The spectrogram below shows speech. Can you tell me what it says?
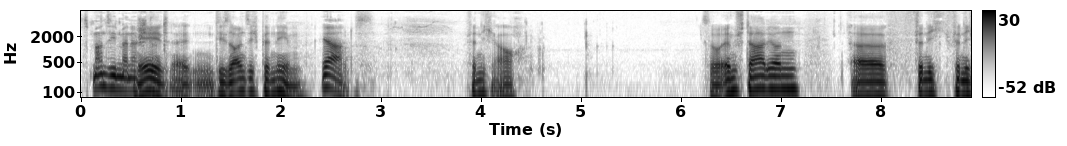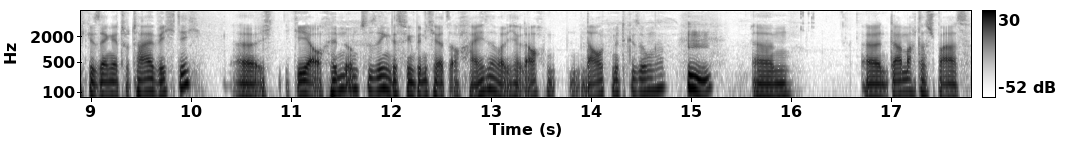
Was machen sie in meiner nee, Stadt? äh, die sollen sich benehmen. Ja. Das finde ich auch. So, im Stadion äh, finde ich, finde ich Gesänge total wichtig. Äh, ich, ich gehe ja auch hin, um zu singen, deswegen bin ich ja jetzt auch heiser, weil ich halt auch laut mitgesungen habe. Hm. Ähm, äh, da macht das Spaß.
